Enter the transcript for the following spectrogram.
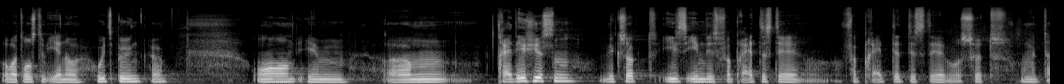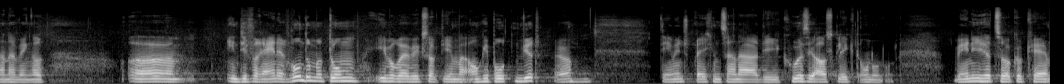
aber trotzdem eher noch Holzbögen. Ja. Und im ähm, 3D-Schießen wie gesagt, ist eben das verbreitetste, verbreiteteste was halt momentan ein wenig äh, in die Vereine rund um und um, überall, wie gesagt, immer angeboten wird. Ja. Mhm. Dementsprechend sind auch die Kurse ausgelegt und und und. Wenn ich jetzt sage, okay,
